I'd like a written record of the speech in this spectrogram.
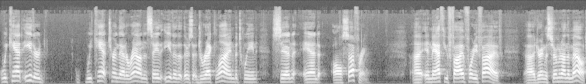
we can't either we can't turn that around and say either that there's a direct line between sin and all suffering. Uh, in Matthew 5:45, uh, during the Sermon on the Mount,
